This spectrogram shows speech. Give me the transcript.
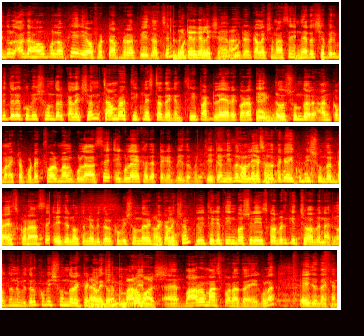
ঈদুল আজহা উপলক্ষে এই অফারটা আপনারা পেয়ে যাচ্ছেন। বোটের কালেকশন না? বুটের কালেকশন আছে। নেরো শেপের ভিতরে খুবই সুন্দর কালেকশন চামড়ার থিকনেসটা দেখেন থ্রি পার্ট লেয়ারে করা তো সুন্দর আনকমন একটা প্রোডাক্ট ফর্মালগুলো আছে এগুলো এক হাজার টাকায় পেয়ে যাবেন। যেটা নিবেন অনলি এক হাজার টাকায়। খুবই সুন্দর ডাইস করা আছে। এই যে নতুনের ভিতরে খুবই সুন্দর একটা কালেকশন দুই থেকে তিন বছর ইউজ করবেন কিচ্ছু হবে না। নতুনের ভিতরে খুবই সুন্দর একটা কালেকশন বারো মাস। বারো মাস পরা যায় এগুলা। এই যে দেখেন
